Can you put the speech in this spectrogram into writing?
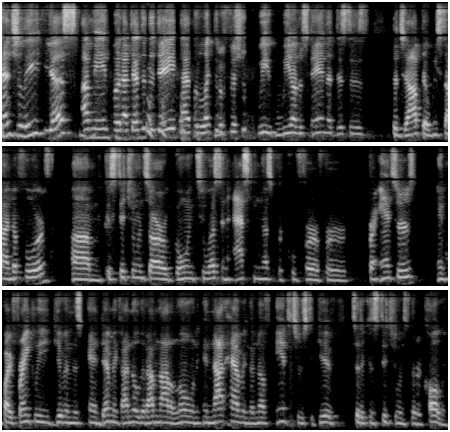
Potentially, yes. I mean, but at the end of the day, as elected official, we we understand that this is the job that we signed up for. Um, constituents are going to us and asking us for for for for answers. And quite frankly, given this pandemic, I know that I'm not alone in not having enough answers to give to the constituents that are calling.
